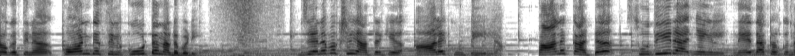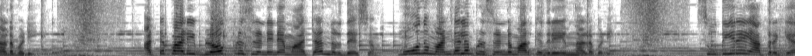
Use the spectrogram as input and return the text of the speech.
യോഗത്തിന് കോൺഗ്രസിൽ കൂട്ട നടപടി ജനപക്ഷ യാത്രയ്ക്ക് ആളെ കൂട്ടിയില്ല. പാലക്കാട്ട് സുധീരാജ്ഞയിൽ നേതാക്കൾക്കു നടപടി. അട്ടപ്പാടി ബ്ലോക്ക് പ്രസിഡന്റിനെ മാറ്റാൻ നിർദ്ദേശം. മൂന്ന് മണ്ഡലം പ്രസിഡന്റുമാർക്കെതിരെയും നടപടി. സുധീര യാത്രയ്ക്ക്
